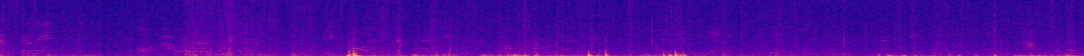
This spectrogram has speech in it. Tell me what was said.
Actually, for our machine, before dispatching from our factory, engineer will do some testing and adjustment,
